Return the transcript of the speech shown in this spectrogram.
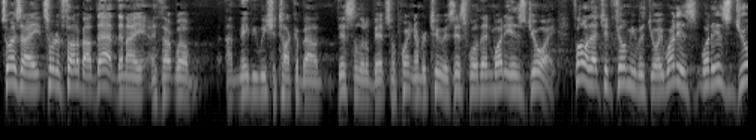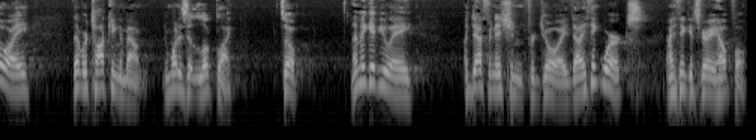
So as I sort of thought about that, then I, I thought, well, uh, maybe we should talk about this a little bit. So point number two is this, well then what is joy? Of that should fill me with joy, what is, what is joy that we're talking about? And what does it look like? So let me give you a, a definition for joy that I think works. I think it's very helpful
